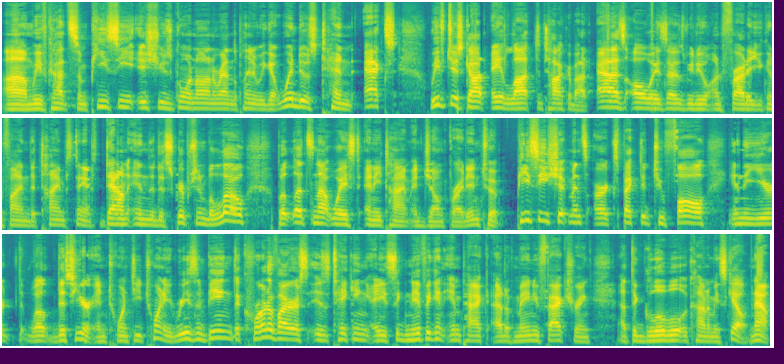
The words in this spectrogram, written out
Um, we've got some PC issues going on around the planet. We got Windows 10X. We've just got a lot to talk about. As always, as we do on Friday, you can find the timestamps down in the description below, but let's not waste any time and jump right into it. PC shipments are expected to fall in the year, well, this year in 2020. Reason being, the coronavirus is taking a significant impact out of manufacturing at the global economy scale. Now,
